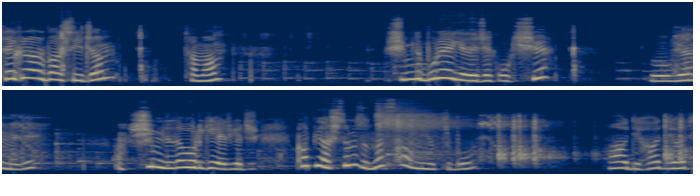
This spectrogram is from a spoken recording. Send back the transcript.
Tekrar başlayacağım. Tamam. Şimdi buraya gelecek o kişi. Yok gelmedi. Ah, şimdi de oraya gelecek. Kapıyı açtığımızda nasıl almıyor ki bu? Hadi hadi hadi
